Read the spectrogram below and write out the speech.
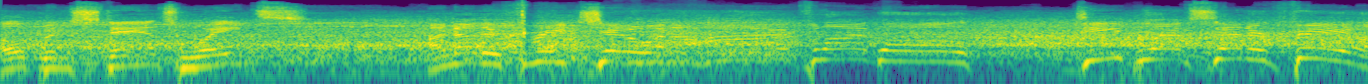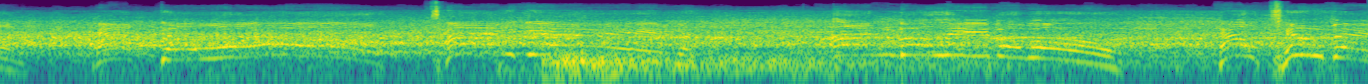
open stance, waits. Another 3-2 and a high fly ball. Deep left center field. At the wall. Tie game. Unbelievable. Altuve.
